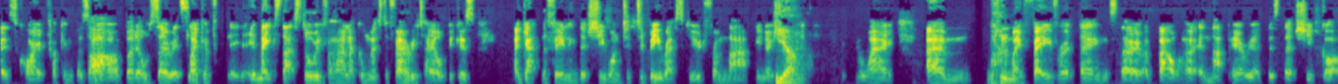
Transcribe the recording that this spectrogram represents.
it's quite fucking bizarre, but also it's like a it, it makes that story for her like almost a fairy tale because I get the feeling that she wanted to be rescued from that. You know, she yeah. away. Um, one of my favorite things though about her in that period is that she got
